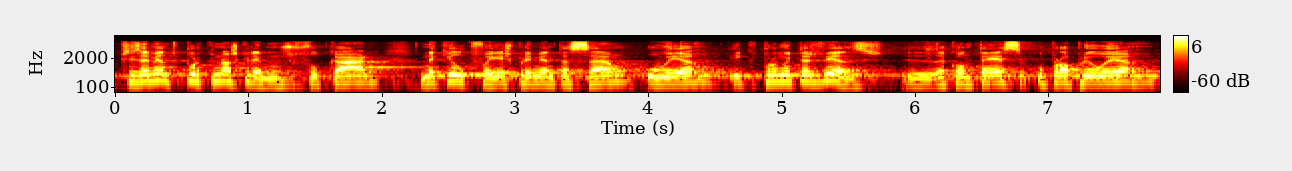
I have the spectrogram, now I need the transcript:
precisamente porque nós queremos focar naquilo que foi a experimentação, o erro, e que por muitas vezes eh, acontece, o próprio erro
